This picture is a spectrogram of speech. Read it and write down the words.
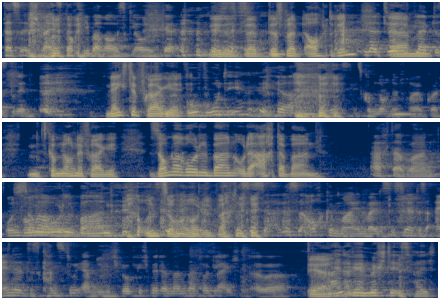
das schneidet doch lieber raus, glaube ich. Gell? Nee, das, bleibt, das bleibt auch drin. Natürlich Ähm, bleibt das drin. Nächste Frage. mal, wo wohnt ihr? Ja, jetzt, jetzt kommt noch eine Frage. Oh Gott. Jetzt kommt noch eine Frage. Sommerrodelbahn oder Achterbahn? Achterbahn und Sommerrodelbahn. Und Sommerrodelbahn. Das ist, das ist auch gemein, weil das ist ja das eine, das kannst du ja nicht wirklich miteinander vergleichen. Aber Ja, Nein, aber er möchte es halt.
